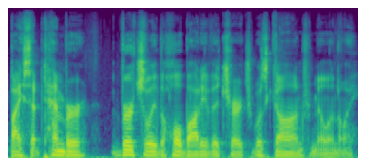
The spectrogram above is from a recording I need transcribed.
by September, virtually the whole body of the church was gone from Illinois.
